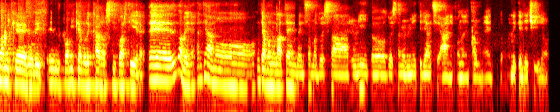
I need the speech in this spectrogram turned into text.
amichevoli, il tuo amichevole Carras di quartiere. Eh, va bene, andiamo, andiamo nella tenda, insomma, dove sta riunito, dove stanno riuniti gli anziani, fondamentalmente, quelli che decidono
